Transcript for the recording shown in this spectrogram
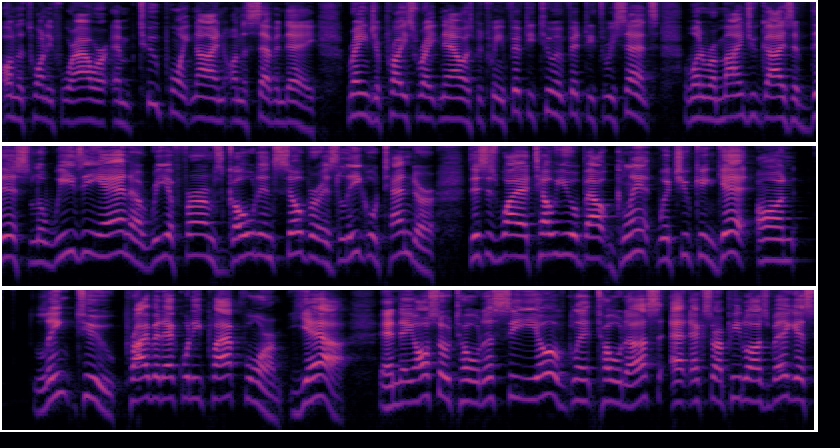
on the 24 hour and 2.9 on the seven day. Range of price right now is between 52 and 53 cents. I want to remind you guys of this, Louisiana reaffirms gold and silver as legal tender. This is why I tell you about Glint, which you can get on Linqto private equity platform. Yeah. And they also told us, CEO of Glint told us at XRP Las Vegas,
